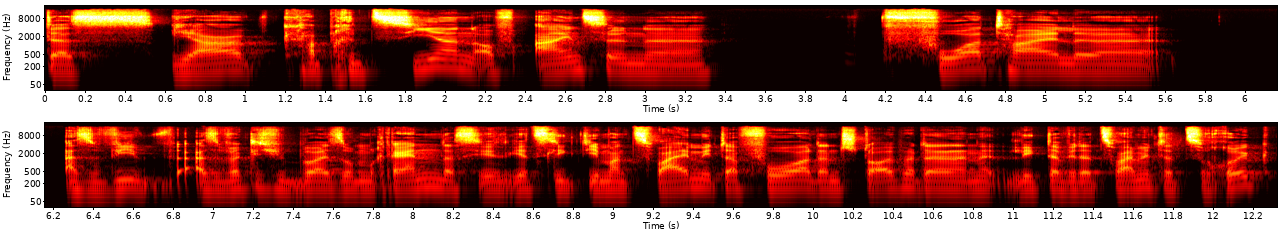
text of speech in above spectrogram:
das ja, Kaprizieren auf einzelne Vorteile, also wie, also wirklich wie bei so einem Rennen, dass jetzt liegt jemand zwei Meter vor, dann stolpert er, dann liegt er wieder zwei Meter zurück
